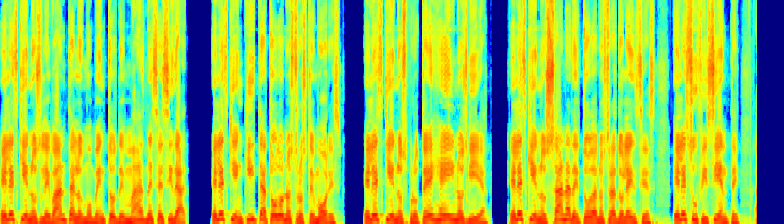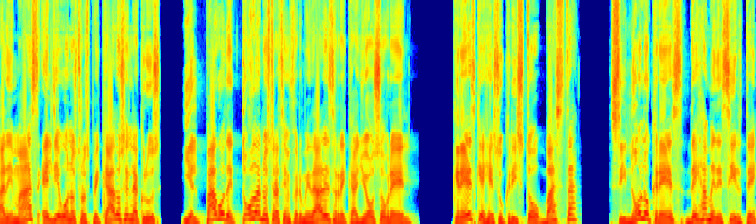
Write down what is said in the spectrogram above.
Él es quien nos levanta en los momentos de más necesidad. Él es quien quita todos nuestros temores. Él es quien nos protege y nos guía. Él es quien nos sana de todas nuestras dolencias. Él es suficiente. Además, Él llevó nuestros pecados en la cruz y el pago de todas nuestras enfermedades recayó sobre Él. ¿Crees que Jesucristo basta? Si no lo crees, déjame decirte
